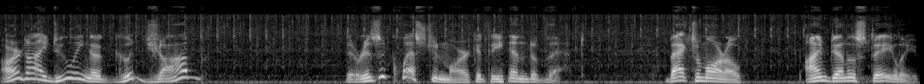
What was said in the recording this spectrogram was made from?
Aren't I doing a good job? There is a question mark at the end of that. Back tomorrow. I'm Dennis Daily.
